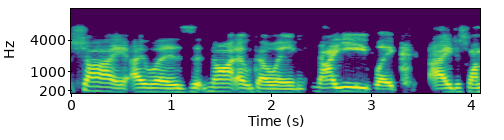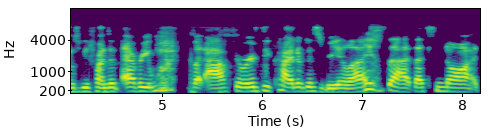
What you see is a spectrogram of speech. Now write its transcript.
shy. I was not outgoing, naive. Like I just wanted to be friends with everyone. But afterwards, you kind of just realize that that's not,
